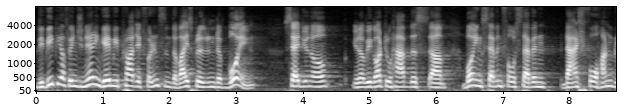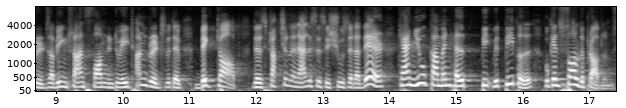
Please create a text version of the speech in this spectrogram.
the VP of engineering gave me project, for instance, the vice president of Boeing said, you know, you know, we got to have this um, Boeing 747-400s are being transformed into 800s with a big top. There's structural analysis issues that are there. Can you come and help pe with people who can solve the problems?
